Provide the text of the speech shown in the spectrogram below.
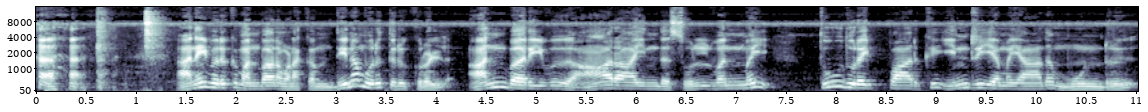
அனைவருக்கும் அன்பான வணக்கம். தினம் ஒரு திருக்குறள். அன்பறிவு ஆராய்ந்த சொல்வன்மை தூதுரைப்பார்க்கு இன்றியமையாத மூன்று.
